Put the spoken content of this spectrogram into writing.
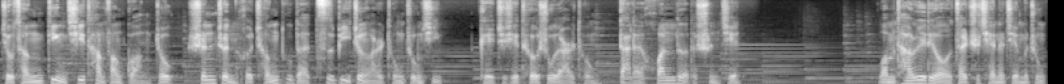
就曾定期探访广州、深圳和成都的自闭症儿童中心，给这些特殊的儿童带来欢乐的瞬间。我们 t Radio 在之前的节目中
